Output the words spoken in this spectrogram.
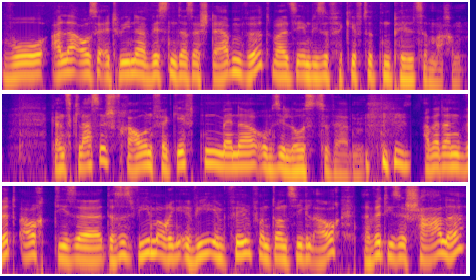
wo alle außer Edwina wissen, dass er sterben wird, weil sie ihm diese vergifteten Pilze machen. Ganz klassisch, Frauen vergiften Männer, um sie loszuwerden. Aber dann wird auch dieser, das ist wie im, wie im Film von Don Siegel auch, dann wird diese Schale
